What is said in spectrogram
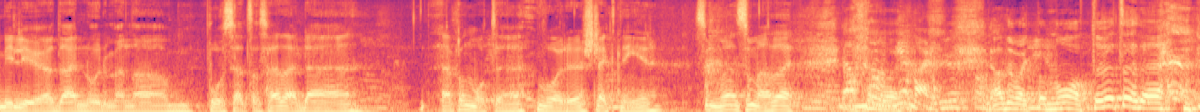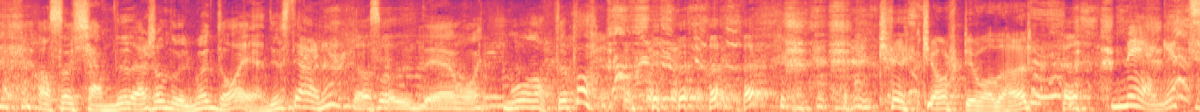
miljø der nordmennene bosetter seg. Der. Det, det er på en måte våre slektninger som, er- som er der. Ja, det var. Ja, det var ikke på en måte, vet du. Det, altså, Kommer du der som nordmann, da er du stjerne. Altså, det var ikke måte på. Hvor artig var det her? Meget.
